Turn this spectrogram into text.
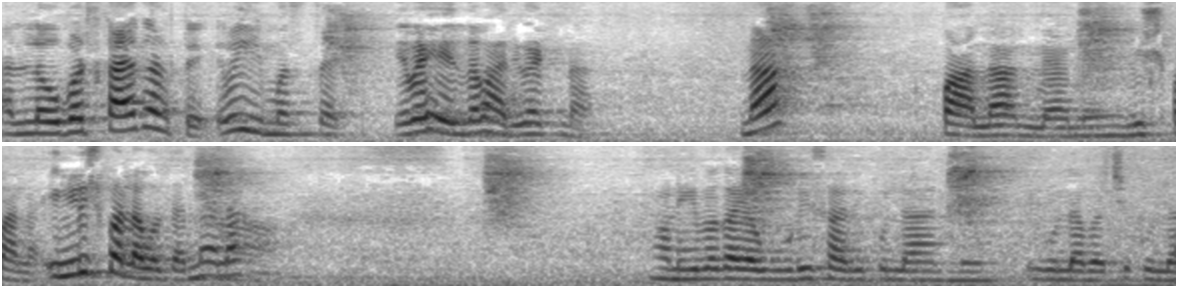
आणि लवबर्ड्स काय करते? ए ही मस्त आहे. ए बाई, हे भारी वाटणार. ना? पाला आणलाय आम्ही इंग्लिश पाला. इंग्लिश पाला बोलतात ना याला? आणि बघा एवढी सारी फुलं आणली. गुलाबाची फुलं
